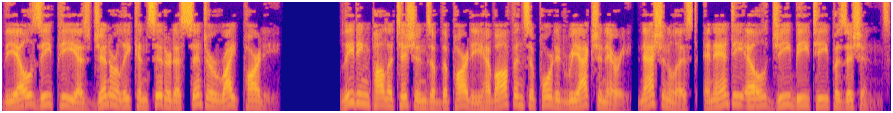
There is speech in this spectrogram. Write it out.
the LZP is generally considered a centre-right party. Leading politicians of the party have often supported reactionary, nationalist, and anti-LGBT positions.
